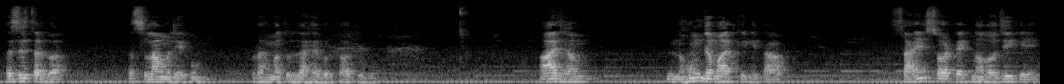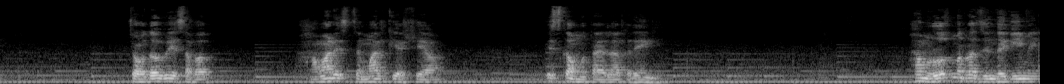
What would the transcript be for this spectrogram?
अज़ीज़ तलबा अस्सलाम वालेकुम रहमतुल्लाहि व बरकातुहू आज हम नहुम जमात की किताब, साइंस और टेक्नोलॉजी के चौदहवें सबक, हमारे इस्तेमाल की अशिया, इसका मुताला करेंगे। हम रोज़मर्रा ज़िंदगी में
